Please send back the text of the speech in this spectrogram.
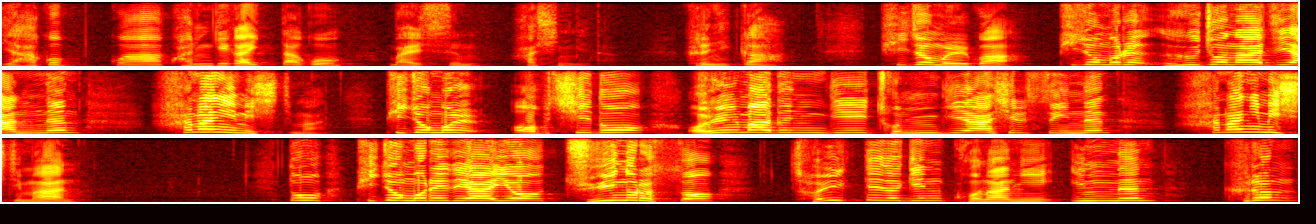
야곱과 관계가 있다고 말씀하십니다. 그러니까 피조물과 피조물을 의존하지 않는 하나님이시지만 피조물 없이도 얼마든지 존재하실 수 있는 하나님이시지만 또 피조물에 대하여 주인으로서 절대적인 권한이 있는 그런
